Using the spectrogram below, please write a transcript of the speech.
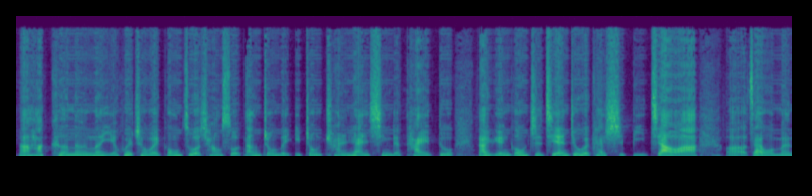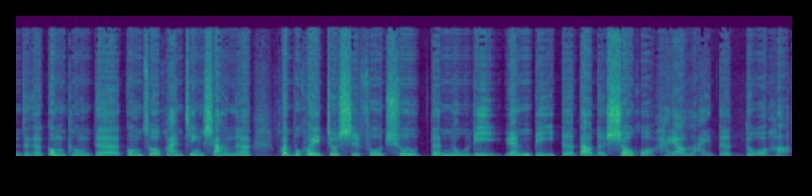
那它可能呢也会成为工作场所当中的一种传染性的态度。那员工之间就会开始比较啊，呃，在我们这个共同的工作环境上呢，会不会就是付出的努力远比得到的收获还要来得多哈？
